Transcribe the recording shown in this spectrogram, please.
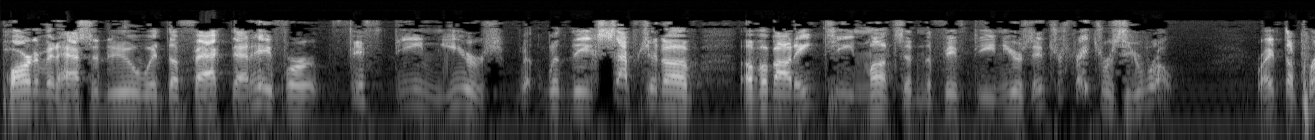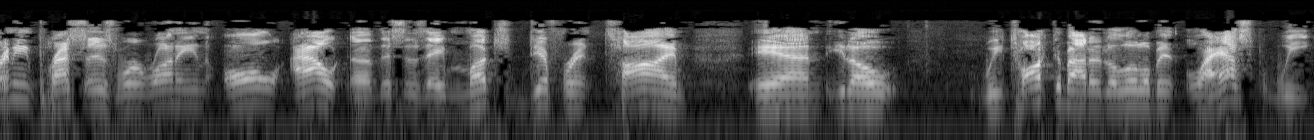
part of it has to do with the fact that hey, for 15 years, with the exception of of about 18 months in the 15 years, interest rates were zero right? The printing presses were running all out. Uh, this is a much different time. And, you know, we talked about it a little bit last week.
